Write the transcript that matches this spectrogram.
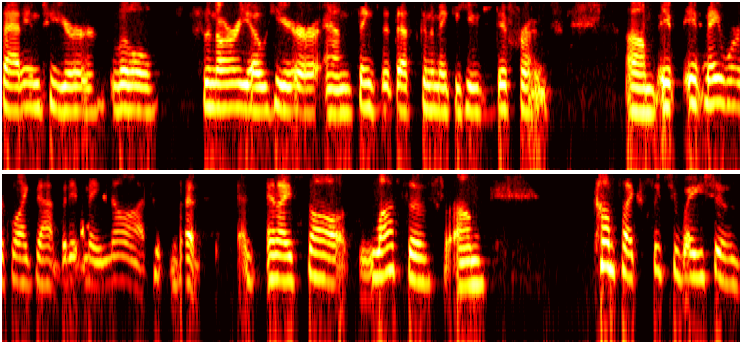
that into your little scenario here and think that that's going to make a huge difference um, it, it may work like that but it may not but and i saw lots of um, complex situations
